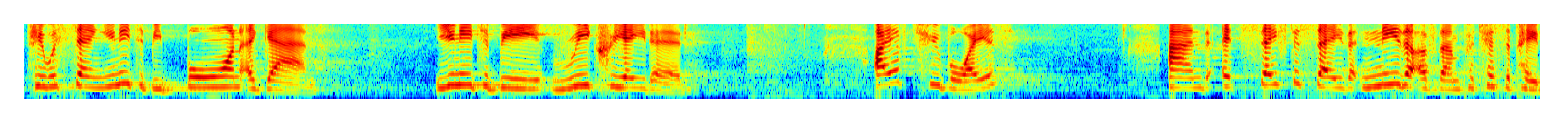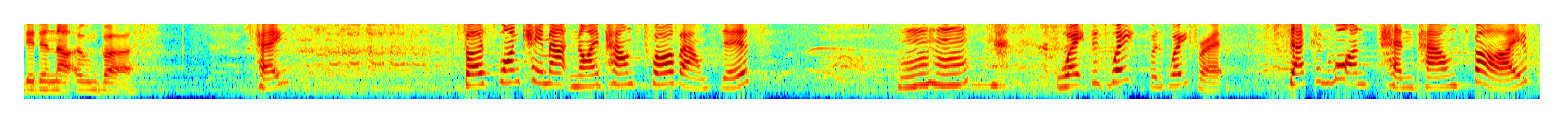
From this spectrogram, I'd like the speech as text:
He was saying, You need to be born again, you need to be recreated. I have two boys, and it's safe to say that neither of them participated in their own birth. Okay? First one came out nine pounds, 12 ounces. Mm-hmm. Wait, just wait, but wait for it. Second one, 10 pounds, five.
